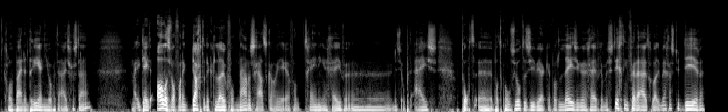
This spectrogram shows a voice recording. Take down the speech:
ik geloof, bijna drie jaar niet op het ijs gestaan. Maar ik deed alles waarvan ik dacht dat ik het leuk vond na mijn schaatscarrière. Van trainingen geven, eh, dus op het ijs, tot eh, wat consultancywerk. Ik heb wat lezingen gegeven. Ik heb mijn stichting verder uitgebouwd. Ik ben gaan studeren.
